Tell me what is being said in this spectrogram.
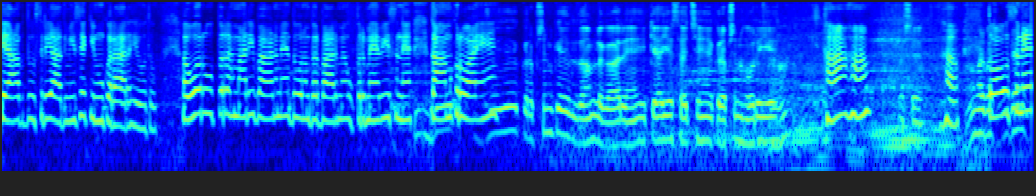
कि आप दूसरे आदमी से क्यों करा रहे हो तो। और ऊपर हमारी वार्ड में दो नंबर वार्ड में ऊपर में भी इसने काम करवाए हैं। ये करप्शन के इल्ज़ाम लगा रहे हैं क्या ये सच है करप्शन हो रही है। हाँ हाँ। अच्छा। हाँ। तो उसने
